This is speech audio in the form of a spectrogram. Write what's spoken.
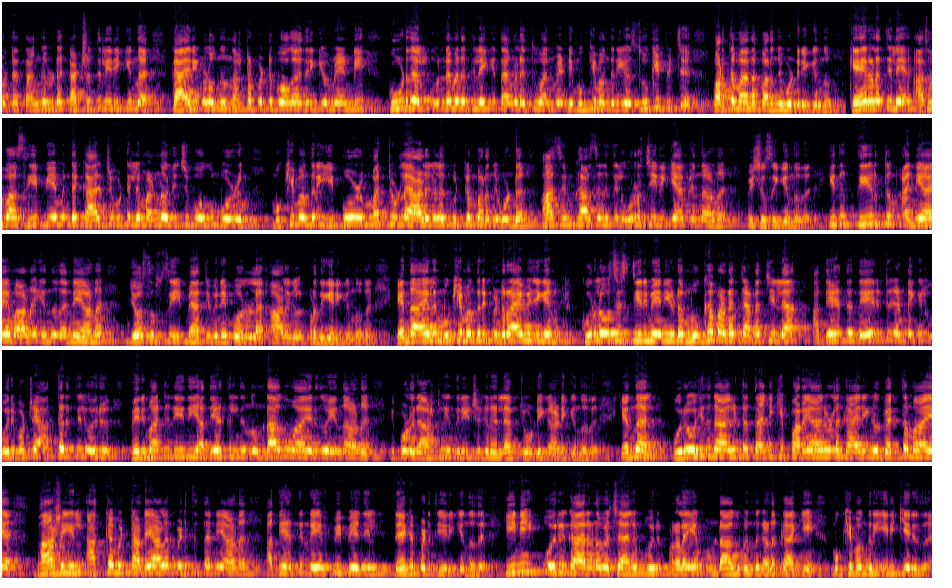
വൃന്ദത്തിനാവട്ടെ തങ്ങളുടെ കക്ഷത്തിലിരിക്കുന്ന കാര്യങ്ങളൊന്നും നഷ്ടപ്പെട്ടു പോകാതിരിക്കാൻ വേണ്ടി കൂടുതൽ ഉന്നമനത്തിലേക്ക് തങ്ങൾ എത്തുവാൻ വേണ്ടി മുഖ്യമന്ത്രിയെ സൂഖിപ്പിച്ച് വർത്തമാനം പറഞ്ഞുകൊണ്ടിരിക്കുന്നു. കേരളത്തിലെ അഥവാ സി പി എമ്മിന്റെ കാൽച്ചുവട്ടിലെ മണ്ണൊലിച്ചു പോകുമ്പോഴും മുഖ്യമന്ത്രി ഇപ്പോഴും മറ്റുള്ള ആളുകളെ കുറ്റം പറഞ്ഞുകൊണ്ട് ആ സിംഹാസനത്തിൽ ഉറച്ചിരിക്കാം എന്നാണ് വിശ്വസിക്കുന്നത്. ഇത് തീർത്തും അന്യായമാണ് എന്ന് തന്നെയാണ് ജോസഫ് സി മാത്യുവിനെ പോലുള്ള ആളുകൾ പ്രതികരിക്കുന്നത്. എന്തായാലും മുഖ്യമന്ത്രി പിണറായി വിജയൻ കുർലോസിസ് തിരുമേനിയുടെ മുഖമടച്ചടച്ചില്ല. അദ്ദേഹത്തെ നേരിട്ട് കണ്ടെങ്കിൽ ഒരുപക്ഷെ അത്തരത്തിൽ ഒരു പെരുമാറ്റ രീതി അദ്ദേഹത്തിൽ നിന്ന് ഉണ്ടാകുമായിരുന്നു എന്നാണ് ഇപ്പോൾ രാഷ്ട്രീയ നിരീക്ഷകരെല്ലാം ചൂണ്ടിക്കാണിക്കുന്നത്. എന്നാൽ പുരോഹിതനാകട്ടെ തനിക്ക് പറയാനുള്ള കാര്യങ്ങൾ വ്യക്തമായ ഭാഷയിൽ അക്കമിട്ട് അടയാളപ്പെടുത്തി തന്നെയാണ് അദ്ദേഹത്തിന്റെ എഫ് പി പേജിൽ രേഖപ്പെടുത്തിയിരിക്കുന്നത്. ഇനി ഒരു കാരണവശാലും ഒരു പ്രളയം ഉണ്ടാകുമെന്ന് കണക്കാക്കി മുഖ്യമന്ത്രി ഇരിക്കരുത്.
